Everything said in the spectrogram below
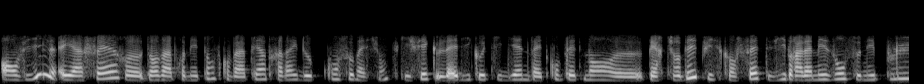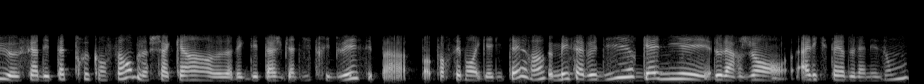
en ville et à faire dans un premier temps ce qu'on va appeler un travail de consommation, ce qui fait que la vie quotidienne va être complètement euh, perturbée puisqu'en fait vivre à la maison ce n'est plus euh, faire des tas de trucs ensemble, chacun euh, avec des tâches bien distribuées, c'est pas, pas forcément égalitaire, hein. mais ça veut dire gagner de l'argent à l'extérieur de la maison,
